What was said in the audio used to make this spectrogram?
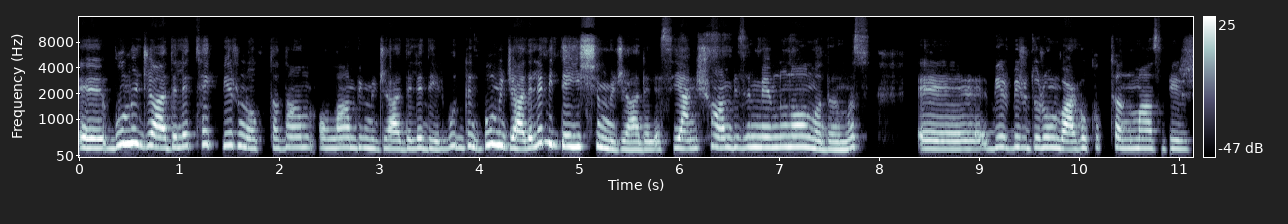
e, bu mücadele tek bir noktadan olan bir mücadele değil. Bu, bu mücadele bir değişim mücadelesi. Yani şu an bizim memnun olmadığımız e, bir bir durum var. Hukuk tanımaz bir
